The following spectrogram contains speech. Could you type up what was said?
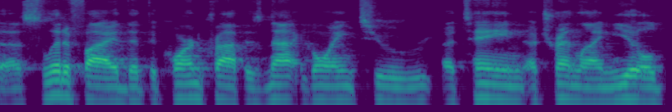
uh, solidified that the corn crop is not going to attain a trendline yield.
